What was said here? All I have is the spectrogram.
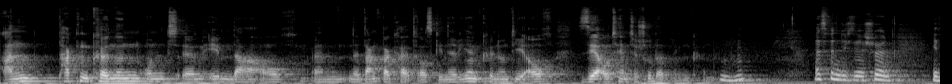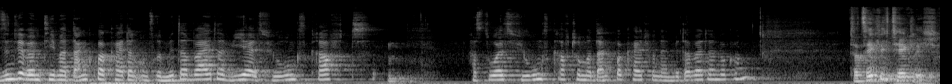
anpacken können und ähm, eben da auch ähm, eine Dankbarkeit daraus generieren können und die auch sehr authentisch rüberbringen können. Mhm. Das finde ich sehr schön. Jetzt sind wir beim Thema Dankbarkeit an unsere Mitarbeiter. Wir als Führungskraft, hast du als Führungskraft schon mal Dankbarkeit von deinen Mitarbeitern bekommen? Tatsächlich täglich.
